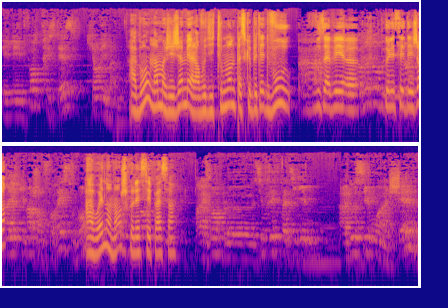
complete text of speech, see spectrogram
et il y a une forte tristesse qui en émane. Ah bon? Non, moi j'ai jamais. Alors vous dites tout le monde parce que peut-être vous, vous avez, Ah, non, non, vous mais connaissez des gens. qui marchent en forêt, souvent, Ah ouais, non, non, je connaissais pas ça. aussi. Par exemple, euh, si vous êtes fatigué, adossez-vous à un chêne,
